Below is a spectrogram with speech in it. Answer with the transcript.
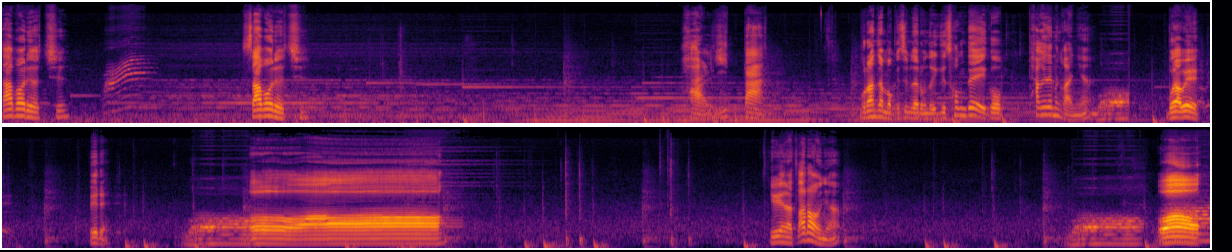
싸버렸지 싸버렸지 할 있다 물 한 잔 먹겠습니다 여러분들 이게 성대 이거 파괴되는 거 아니야? 뭐야 왜? 왜 이래? 어... 얘왜 나 따라오냐? 와, 와,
